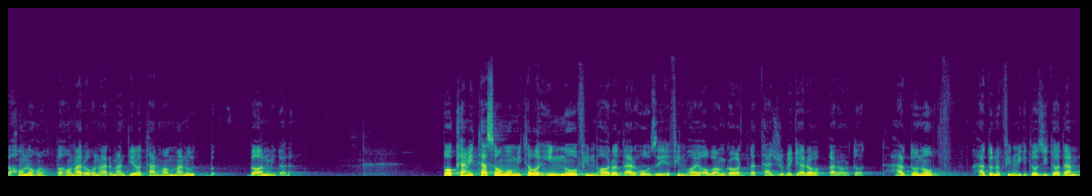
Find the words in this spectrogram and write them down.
و هنر و هنرمندی را تنها منوط به آن می‌دانند با کمی تسامح می‌توان این نوع فیلم ها را در حوزه فیلم های آوانگارد و تجربه گرا قرار داد. هر دو نوع هر دو فیلمی که توضیح دادم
